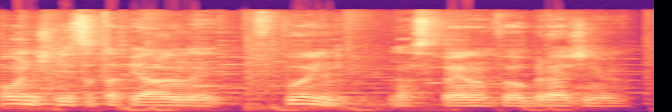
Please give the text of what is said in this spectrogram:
Bądź niezatapialny, wpłyń na swoją wyobraźnię.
